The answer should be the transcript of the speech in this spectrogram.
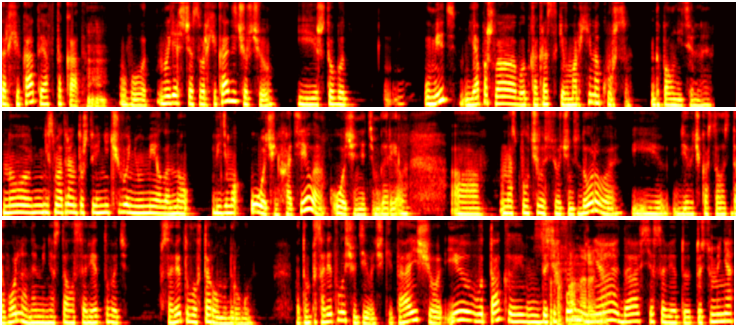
Archicad и AutoCAD. Угу. Вот. Но я сейчас в Archicad черчу, и чтобы уметь, я пошла вот как раз-таки в Мархи на курсы дополнительные. Но несмотря на то, что я ничего не умела, но, видимо, очень хотела, очень этим горела, а, у нас получилось все очень здорово, и девочка осталась довольна, она меня стала советовать, посоветовала второму другу. Потом посоветовала еще девочке, да, еще. И вот так и до сих пор меня, да, все советуют. То есть у меня,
